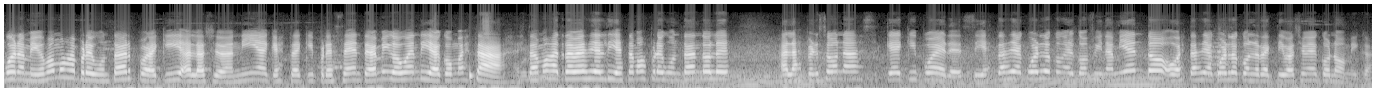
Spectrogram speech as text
Bueno amigos, vamos a preguntar por aquí a la ciudadanía que está aquí presente. Amigo, buen día, ¿cómo está? estamos a través del día, estamos preguntándole a las personas qué equipo eres, si estás de acuerdo con el confinamiento o estás de acuerdo con la reactivación económica.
